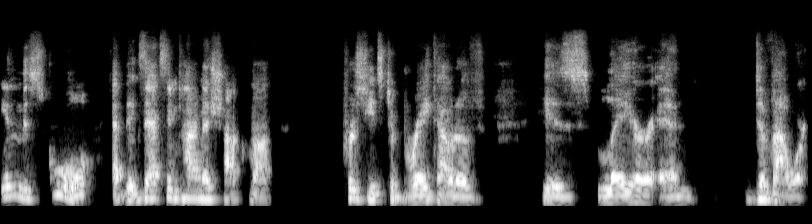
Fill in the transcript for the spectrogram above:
in the school at the exact same time as shakma proceeds to break out of his lair and devour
